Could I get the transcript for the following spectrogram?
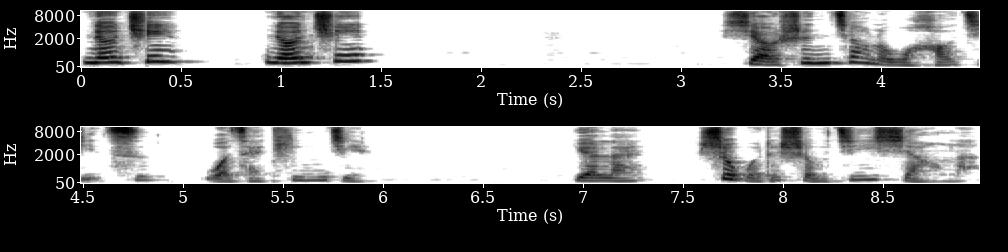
娘亲，娘亲！小声叫了我好几次，我才听见，原来是我的手机响了。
